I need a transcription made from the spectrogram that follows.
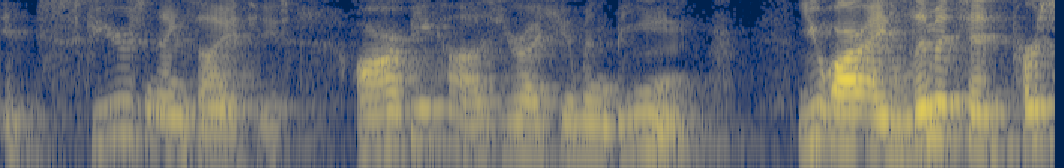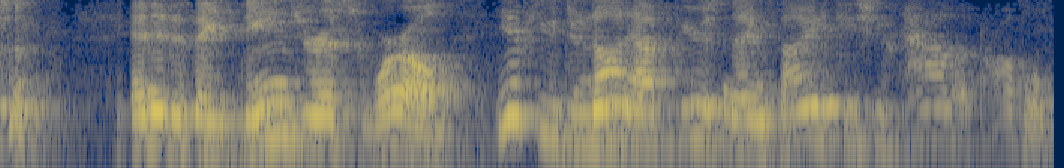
it, fears and anxieties are because you're a human being. You are a limited person, and it is a dangerous world. If you do not have fears and anxieties, you have a problem.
